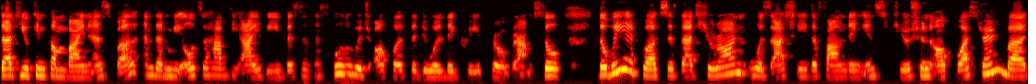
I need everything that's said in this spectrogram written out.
that you can combine as well. And then we also have the Ivey Business School, which offers the dual degree program. So the way it works is that Huron was actually the founding institution of Western, but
